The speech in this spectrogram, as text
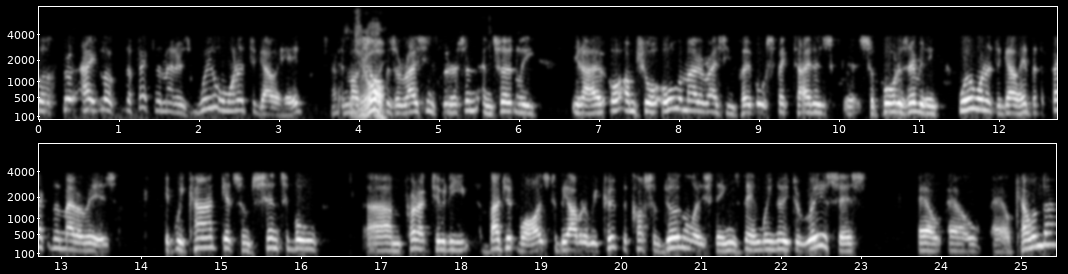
look, hey, look, the fact of the matter is, we all wanted to go ahead. And Absolutely. myself, as a racing person, and certainly, you know, I'm sure all the motor racing people, spectators, uh, supporters, everything, we all want it to go ahead. But the fact of the matter is, if we can't get some sensible um, productivity budget-wise to be able to recoup the cost of doing all these things, then we need to reassess our our our calendar,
